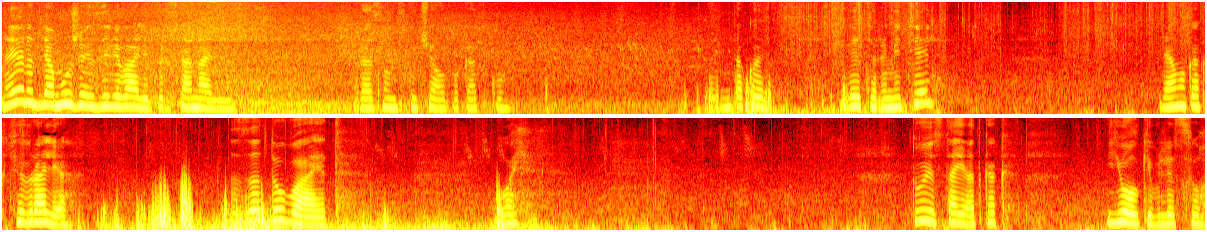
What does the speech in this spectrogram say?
Наверное, для мужа и заливали персонально, раз он скучал по катку. Сегодня такой ветер и метель, прямо как в феврале. Задувает. Ой. Туи стоят, как елки в лесу.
